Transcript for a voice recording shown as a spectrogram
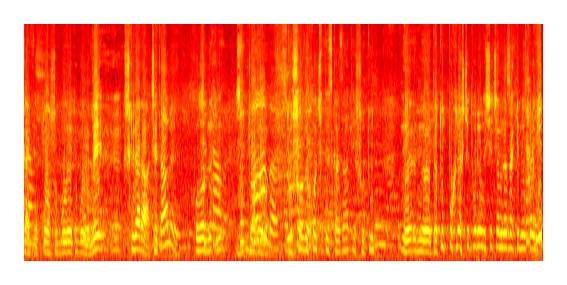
Чекайте, що були, то були. Ви е, шкляра читали? Холодне Читала. ну, Читала, чорне. То що ви слухайте. хочете сказати, що тут е, е, та тут похляще творилося, ніж на Західній Україні?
